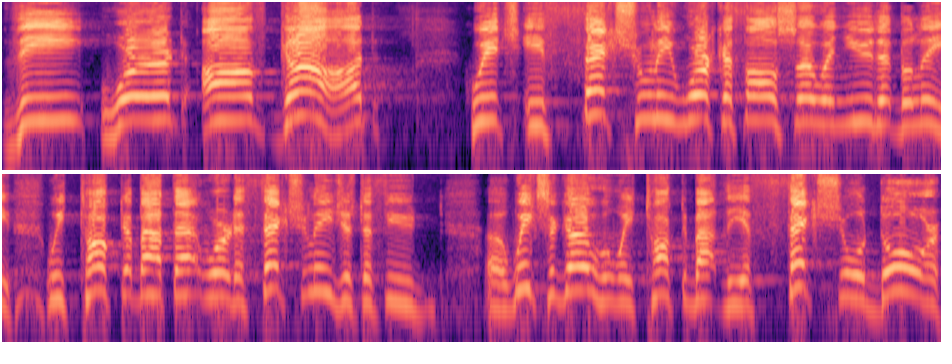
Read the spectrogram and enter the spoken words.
the word of God which effectually worketh also in you that believe. We talked about that word effectually just a few uh, weeks ago when we talked about the effectual door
